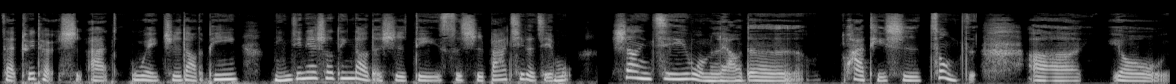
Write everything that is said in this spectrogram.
在 Twitter 是未知道的拼音。您今天收听到的是第四十八期的节目。上一期我们聊的话题是粽子，呃。有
